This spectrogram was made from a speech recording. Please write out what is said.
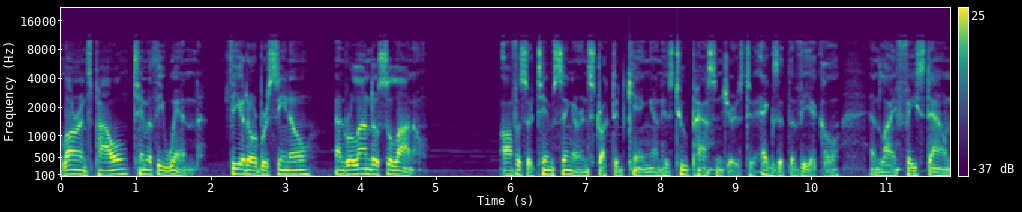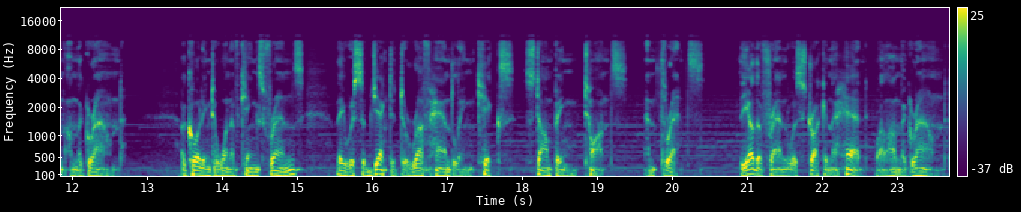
Lawrence Powell, Timothy Wind, Theodore Briseno, and Rolando Solano. Officer Tim Singer instructed King and his two passengers to exit the vehicle and lie face down on the ground. According to one of King's friends, they were subjected to rough handling, kicks, stomping, taunts, and threats. The other friend was struck in the head while on the ground.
